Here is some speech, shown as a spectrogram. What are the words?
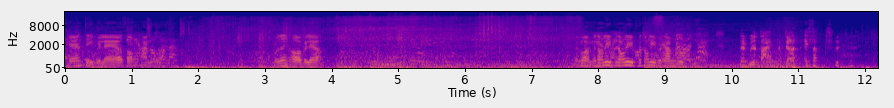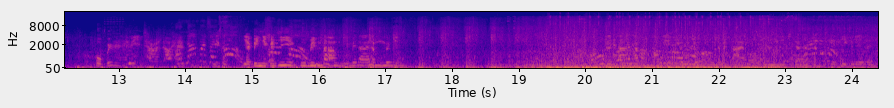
แค่อันติไปแล้วสองอันว่ะโมเดิร์นคอไปแล้ว แต่ก่อนไม่ต้องรีบไม่ต้องรีบไม่ต้องรีบไปทำอยู่เดี๋ยวกูจะตายเจอไอ้สัตว์ผมไม่มี Our numbers are low. อย่าบินอย่างกันที่กูบินตามหนีไม่ได้ถ้ามึงไม่บินถ้าถ้าเขาเรียกคิวอยู่กูจะไม่ตายเพราะว่ามันจะจะจะทีขึ้นเรื่อยๆ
